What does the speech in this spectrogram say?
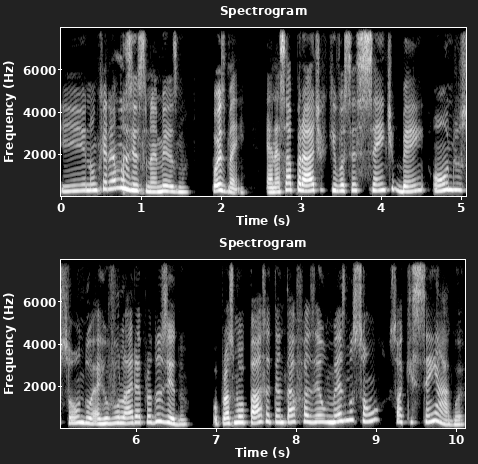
E não queremos isso, não é mesmo? Pois bem, é nessa prática que você sente bem onde o som do R uvular é produzido. O próximo passo é tentar fazer o mesmo som, só que sem água.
